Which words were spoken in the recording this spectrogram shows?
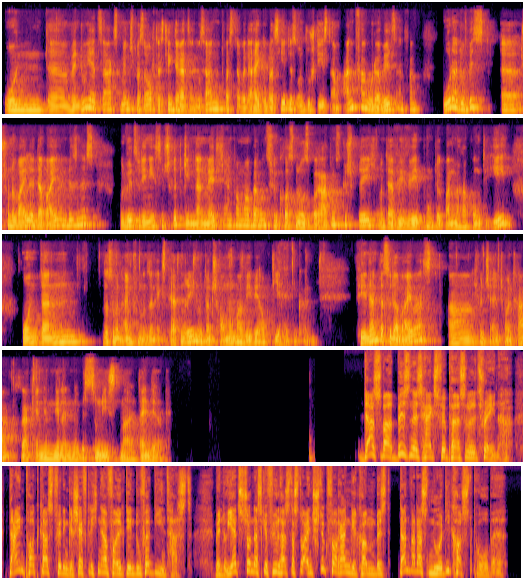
Und äh, wenn du jetzt sagst, Mensch, pass auf, das klingt ja ganz interessant, was da bei der Heike passiert ist und du stehst am Anfang oder willst anfangen oder du bist äh, schon eine Weile dabei im Business und willst du den nächsten Schritt gehen, dann melde dich einfach mal bei uns für ein kostenloses Beratungsgespräch unter www.dirkwannmacher.de und dann wirst du mit einem von unseren Experten reden und dann schauen wir mal, wie wir auch dir helfen können. Vielen Dank, dass du dabei warst. Äh, ich wünsche dir einen tollen Tag. Sag Ende im Gelände. Bis zum nächsten Mal. Dein Dirk. Das war Business Hacks für Personal Trainer. Dein Podcast für den geschäftlichen Erfolg, den du verdient hast. Wenn du jetzt schon das Gefühl hast, dass du ein Stück vorangekommen bist, dann war das nur die Kostprobe.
